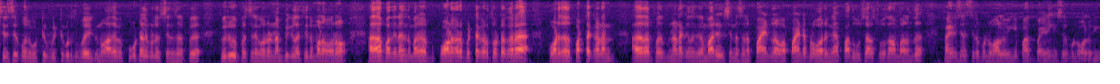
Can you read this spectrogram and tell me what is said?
சிறு சிறு கொஞ்சம் விட்டு விட்டு கொடுத்து போய்க்கணும். அதே மாதிரி கூட்டாளிக்குள்ள சின்ன சின்ன பிரிவு பிரச்சனை வரும் நம்பிக்கையில் திருமணம் வரும். அதான் பார்த்தீங்கன்னா இந்த மாதிரி போன கரை பிட்டக்கரை தொட்டக்கரை போனது பட்ட கடன் அதெல்லாம் இப்போ நடக்குதுங்கிற மாதிரி சின்ன சின்ன பாயிண்ட்ல பாயிண்டப்பில் வருங்க. பார்த்து உஷார சூதானமாக இருந்து பயணிச்சு சிறப்புன்னு வாழ்வீங்க பார்த்து பயணிங்க சிறப்புன்னு வாழ்வீங்க.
